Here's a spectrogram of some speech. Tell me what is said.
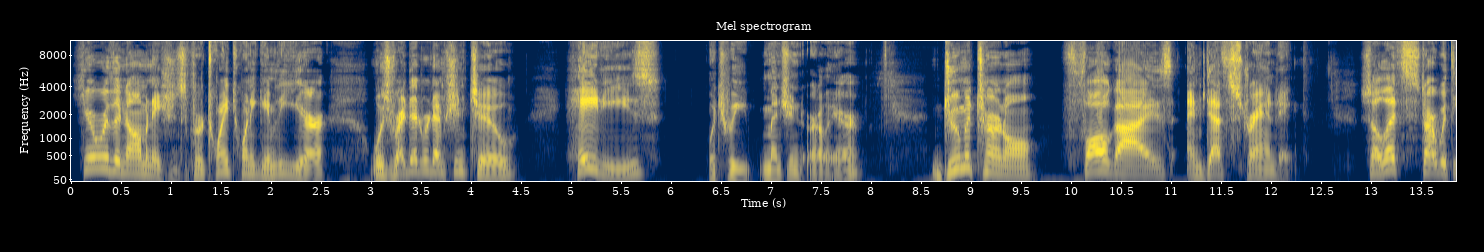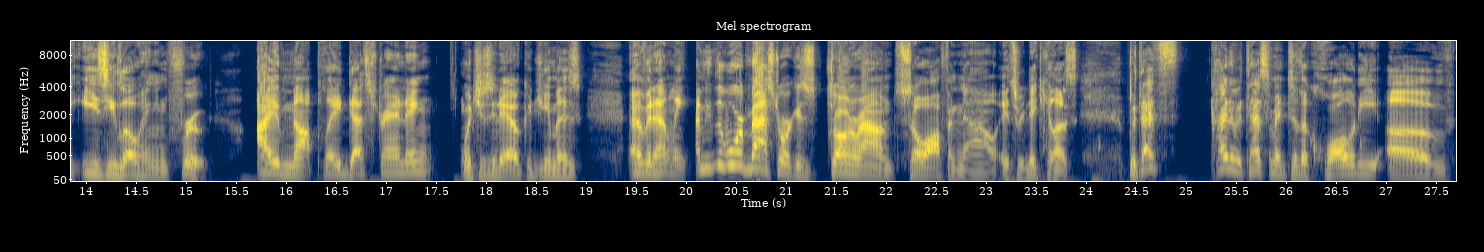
here were the nominations for 2020 Game of the Year: was Red Dead Redemption 2, Hades, which we mentioned earlier, Doom Eternal, Fall Guys, and Death Stranding. So let's start with the easy, low hanging fruit. I have not played Death Stranding, which is Hideo Kojima's evidently. I mean, the word masterwork is thrown around so often now, it's ridiculous. But that's kind of a testament to the quality of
